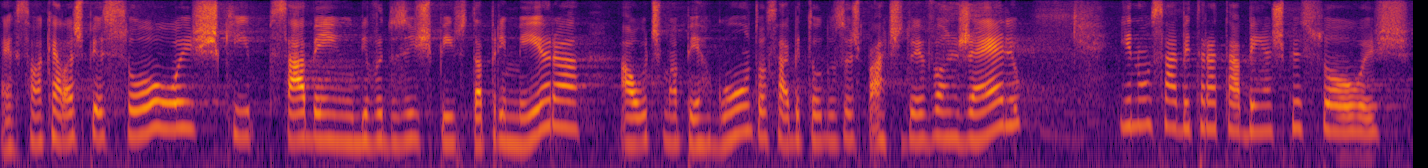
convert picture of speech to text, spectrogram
É, são aquelas pessoas que sabem o livro dos espíritos da primeira à última pergunta, ou sabe todas as partes do evangelho e não sabe tratar bem as pessoas,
